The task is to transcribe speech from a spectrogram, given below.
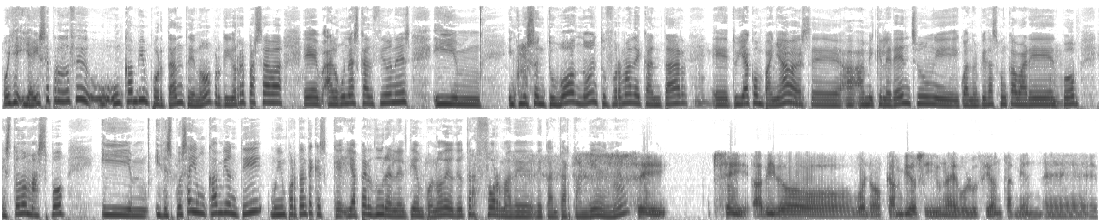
Oye, y ahí se produce un cambio importante, ¿no? Porque yo repasaba eh, algunas canciones y mm, incluso en tu voz, ¿no? En tu forma de cantar, Mm. eh, tú ya acompañabas eh, a, a Mikel Erenchun y, cuando empiezas con Mm. cabaret pop, es todo más pop. Y, mm, y después hay un cambio en ti muy importante que, es, que ya perdura en el tiempo, ¿no? De, de otra forma de, de cantar también, ¿no? Sí, sí, ha habido, bueno, cambios y una evolución también, eh,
